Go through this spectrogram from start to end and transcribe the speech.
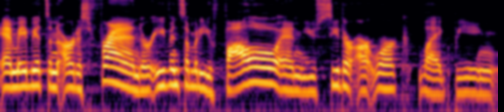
and maybe it's an artist friend or even somebody you follow and you see their artwork like being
